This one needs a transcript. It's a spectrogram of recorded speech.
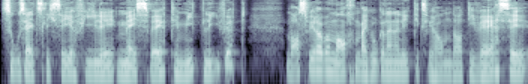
zusätzlich sehr viele Messwerte mitliefert. Was wir aber machen bei Google Analytics, wir haben da diverse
